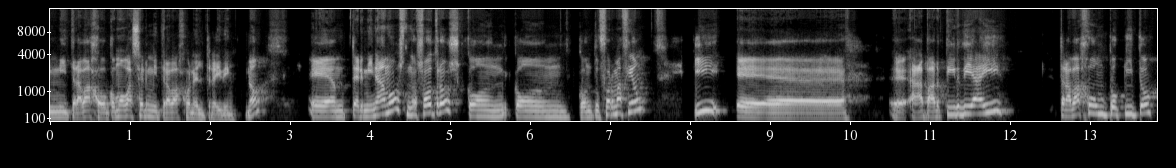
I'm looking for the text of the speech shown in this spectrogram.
mi trabajo, cómo va a ser mi trabajo en el trading, ¿no? Em, terminamos nosotros con, tu formación y eh, eh, a partir de ahí trabajo un poquito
